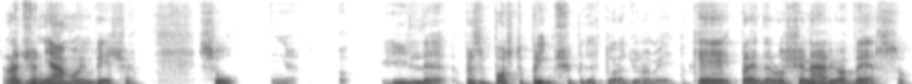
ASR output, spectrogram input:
Ragioniamo invece su eh, il presupposto principe del tuo ragionamento, che è prendere lo scenario avverso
